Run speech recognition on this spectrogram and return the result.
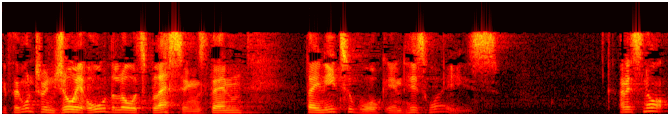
if they want to enjoy all the Lord's blessings, then they need to walk in his ways. And it's not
